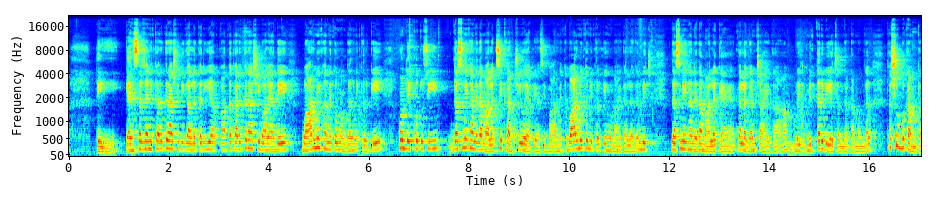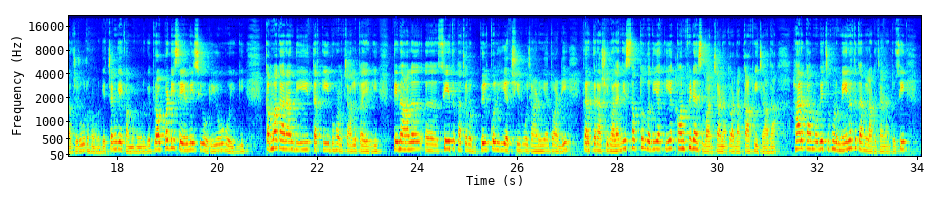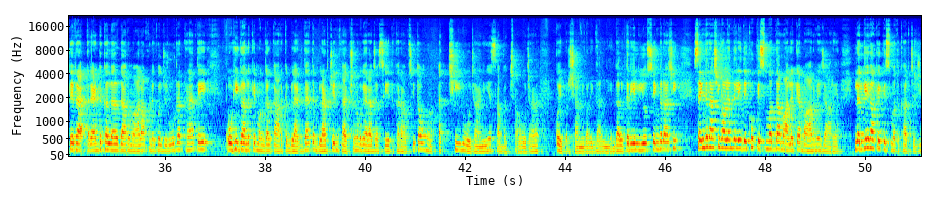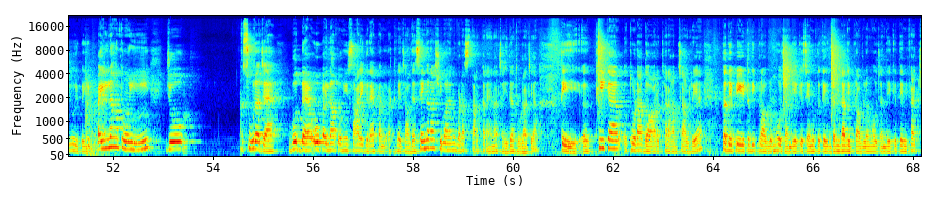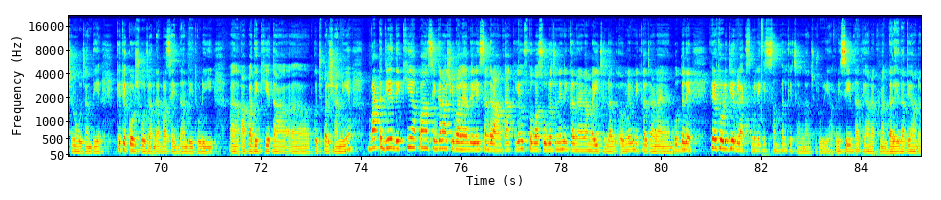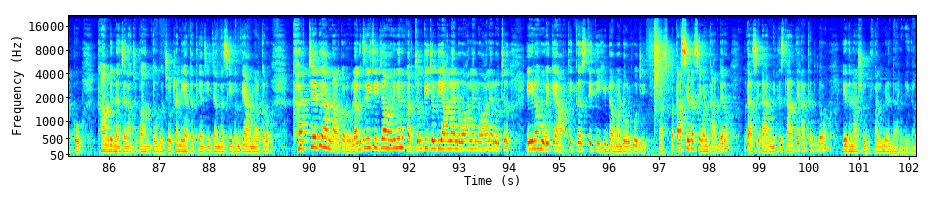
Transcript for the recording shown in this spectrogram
ਤੇ ਕੈਂਸਰ ਜਾਨੀ ਕਰਕ ਰਾਸ਼ੀ ਦੀ ਗੱਲ ਕਰੀਏ, ਆਪਾਂ ਤਾਂ ਕਰਕ ਰਾਸ਼ੀ ਵਾਲਿਆਂ ਦੇ 12ਵੇਂ ਖਾਨੇ ਤੋਂ ਮੰਗਲ ਨਿਕਲ ਕੇ, ਹੁਣ ਦੇਖੋ ਤੁਸੀਂ 10ਵੇਂ ਖਾਨੇ ਦਾ ਮਾਲਕ ਸੀ, ਖਰਚੀ ਹੋਇਆ ਪਿਆ ਸੀ 12ਵੇਂ ਤੇ 12ਵੇਂ ਤੋਂ ਨਿਕਲ ਕੇ ਹੁਣ ਆਏਗਾ ਲਗਨ ਵਿੱਚ। 10ਵੇਂ ਖਾਨੇ ਦਾ ਮਾਲਕ ਹੈ, ਤਾਂ ਲਗਨ ਚ ਆਏਗਾ ਮਿ- ਮਿੱਤਰ ਵੀ ਹੈ ਚੰਦਰ ਦਾ ਮੰਗਲ, ਤਾਂ ਸ਼ੁਭ ਕੰਮ ਤਾਂ ਜ਼ਰੂਰ ਹੋਣਗੇ, ਚੰਗੇ ਕੰਮ ਹੋਣਗੇ ਪ੍ਰਾਪਰਟੀ ਸੇਲ ਨਹੀਂ ਸੀ ਹੋ ਰਹੀ, ਉਹ ਹੋਏਗੀ। ਕੰਮਾਂਕਾਰਾਂ ਦੀ ਤਰਕੀਬ ਹੁਣ ਚੱਲ ਪਏਗੀ, ਤੇ ਨਾਲ ਸਿਹਤ ਤਾਂ ਚਲੋ ਬਿਲਕੁਲ ਹੀ ਅੱਛੀ ਹੋ ਜਾਣੀ ਹੈ ਤੁਹਾਡੀ ਕਰਕ ਰਾਸ਼ੀ ਵਾਲਿਆਂ ਦੀ। ਸਭ ਤੋਂ ਵਧੀਆ ਕੀ ਹੈ ਕੌਨਫੀਡੈਂਸ ਵੱਧ ਜਾਣਾ ਤੁਹਾਡਾ ਕਾਫੀ ਜ਼ਿਆਦਾ। ਹਰ ਕੰਮ ਵਿੱਚ ਹੁਣ ਮਿਹਨਤ ਕਰਨ ਲੱਗ ਜਾਣਾ ਤੁਸੀਂ ਤੇ ਰੈੱਡ ਕਲਰ ਦਾ ਰੁਮਾਲ ਆਪਣੇ ਕੋਲ ਜ਼ਰੂਰ ਰੱਖਣਾ ਹੈ ਤੇ ਉਹੀ ਗੱਲ ਕਿ ਮੰਗਲਕਾਰਕ ਬਲੱਡ ਦਾ ਹੈ ਤੇ ਬਲੱਡ 'ਚ ਇਨਫੈਕਸ਼ਨ ਵਗੈਰਾ ਜਾਂ ਸਿਹਤ ਖਰਾਬ ਸੀ ਤਾਂ ਉਹ ਹੁਣ ਅੱਛੀ ਹੋ ਜਾਣੀ ਹੈ, ਸਭ ਅੱਛਾ ਹੋ ਜਾਣਾ, ਕੋਈ ਪਰੇਸ਼ਾਨੀ ਵਾਲੀ ਗੱਲ ਨਹੀਂ ਹੈ। ਗੱਲ ਕਰੀਏ ਲਿਓ ਸਿੰਘ ਰਾਸ਼ੀ ਸਿੰਘ ਰਾਸ਼ੀ ਵਾਲਿਆਂ ਦੇ ਲਈ ਦੇਖੋ ਕਿਸਮਤ ਦਾ ਮਾਲਕ ਹੈ 12ਵੇਂ ਜਾ ਰਿਹਾ। ਲੱਗੇਗਾ ਕਿ ਕਿਸਮਤ ਖਰਚ ਜੀ ਹੋਈ ਪਈ ਹੈ। ਪਹਿਲਾਂ ਤੋਂ ਹੀ ਜੋ ਸੂਰਜ ਹੈ ਬੁੱਧ ਹੈ, ਉਹ ਪਹਿਲਾਂ ਤੋਂ ਹੀ ਸਾਰੇ ਗ੍ਰਹਿ ਪੰਜ ਅੱਠਵੇਂ ਚੱਲਦੇ ਆ। ਸਿੰਘ ਰਾਸ਼ੀ ਵਾਲਿਆਂ ਨੂੰ ਬੜਾ ਸਤਰਕ ਰਹਿਣਾ ਚਾਹੀਦਾ ਥੋੜਾ ਜਿਹਾ। ਤੇ ਠੀਕ ਹੈ ਥੋੜਾ ਦੌਰ ਖਰਾਬ ਚੱਲ ਰਿਹਾ ਕਦੇ ਪੇਟ ਦੀ ਪ੍ਰੋਬਲਮ ਹੋ ਜਾਂਦੀ ਹੈ, ਕਿਸੇ ਨੂੰ ਕਿਤੇ ਦੰਦਾਂ ਦੀ ਪ੍ਰੋਬਲਮ ਹੋ ਜਾਂਦੀ ਹੈ, ਕਿਤੇ ਇਨਫੈਕਸ਼ਨ ਹੋ ਜਾਂਦੀ ਹੈ, ਕਿਤੇ ਕੁਛ ਹੋ ਜਾਂਦਾ, ਬਸ ਇਦਾਂ ਦੀ ਥੋੜੀ ਆਪਾਂ ਦੇਖੀਏ ਤਾਂ ਕੁਝ ਪਰੇਸ਼ਾਨੀ ਹੈ। ਬਟ ਜੇ ਦੇਖੀਏ ਆਪਾਂ ਸਿੰਘ ਰਾਸ਼ੀ ਵਾਲਿਆਂ ਦੇ ਲਈ ਸੰਗਰਾਮ ਤੱਕ ਹੀ ਹੈ, ਉਸ ਤੋਂ ਬਾਅਦ ਸੂਰਜ ਨੇ ਨਿਕਲਣਾ ਜਾਣਾ ਮਈ ਚ ਲੱਗ- ਉਹਨੇ ਵੀ ਨਿਕਲ ਜਾਣਾ ਹੈ, ਬੁੱਧ ਨੇ, ਫਿਰ ਥੋੜੀ ਜਿਹੀ ਰਿਲੈਕਸ ਮਿਲੇਗੀ, ਸੰਭਲ ਕੇ ਚੱਲਣਾ ਜ਼ਰੂਰੀ ਹੈ, ਆਪਣੀ ਸਿਹਤ ਦਾ ਧਿਆਨ ਰੱਖਣਾ, ਗਲੇ ਦਾ ਧਿਆਨ ਰੱਖੋ ਖੰਗ ਨਜ਼ਲਾ ਜ਼ੁਕਾਮ ਤੋਂ ਬਚੋ, ਠੰਡੀਆਂ ਤੱਤੀਆਂ ਚੀਜ਼ਾਂ ਦਾ ਸੇਵਨ ਧਿਆਨ ਨਾਲ ਕਰੋ, ਖਰਚੇ ਧਿਆਨ ਨਾਲ ਕਰੋ ਲਗਜ਼ਰੀ ਚੀਜ਼ਾਂ ਆਉਣੀਆਂ ਨੇ, ਪਰ ਜਲਦੀ ਜਲਦੀ ਆ ਲੈ ਲਓ ਆ ਲੈ ਲਓ ਆ ਲੈ ਲਓ ਚ ਇਹ ਨਾ ਹੋਵੇ ਕਿ ਆਰਥਿਕ ਸਥਿਤੀ ਹੀ ਡਾਵਾਂਡੋਲ ਹੋ ਜੇ। ਬਸ ਪਤਾਸੇ ਦਾ ਸੇਵਨ ਕਰਦੇ ਰਹੋ, ਪਤਾਸੇ ਧਾਰਮਿਕ ਸਥਾਨ ਤੇ ਰੱਖ ਦਿਓ, ਇਹਦੇ ਨਾਲ ਸ਼ੁਭ ਫਲ ਮਿਲਦਾ ਰਹੇਗਾ।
